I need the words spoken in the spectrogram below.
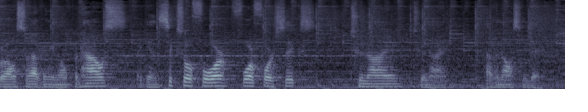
We're also having an open house. Again, 604-446-2929. Have an awesome day.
